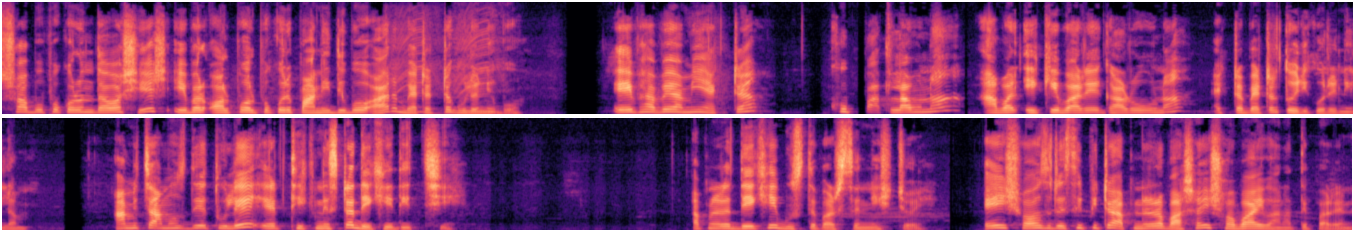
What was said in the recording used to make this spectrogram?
সব উপকরণ দেওয়া শেষ। এবার অল্প অল্প করে পানি দিব আর ব্যাটারটা গুলে নেব। এইভাবে আমি একটা খুব পাতলাও না, আবার একেবারে গাঢ়ও না একটা ব্যাটার তৈরি করে নিলাম। আমি চামচ দিয়ে তুলে এর থিকনেসটা দেখিয়ে দিচ্ছি। আপনারা দেখেই বুঝতে পারছেন নিশ্চয় এই সহজ রেসিপিটা আপনারা বাসায় সবাই বানাতে পারেন।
